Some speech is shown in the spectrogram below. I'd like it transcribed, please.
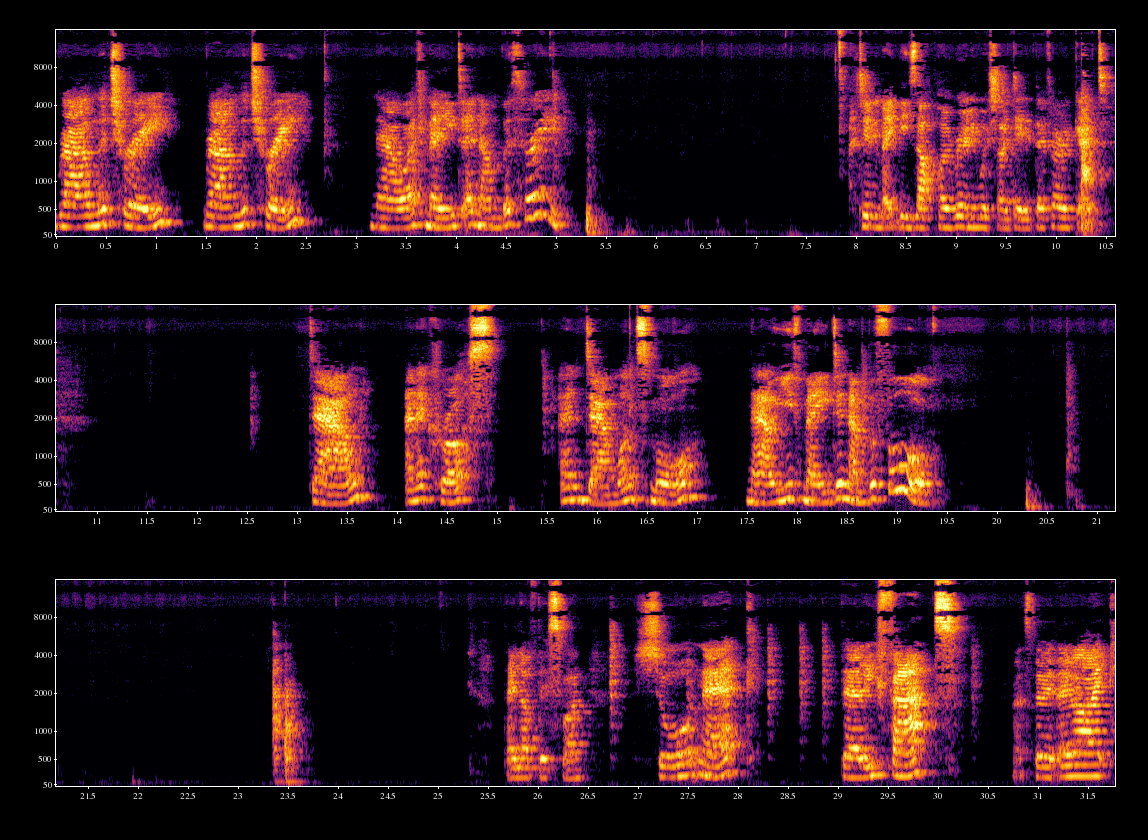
Round the tree, round the tree, now I've made a number three. I didn't make these up, I really wish I did, they're very good. Down and across and down once more. Now you've made a number four. They love this one. Short neck, belly fat, that's the bit they like.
